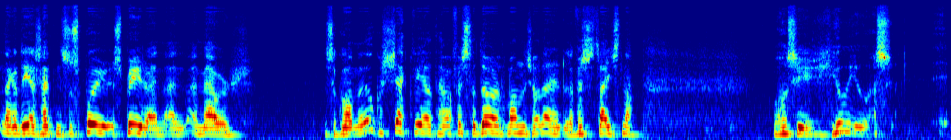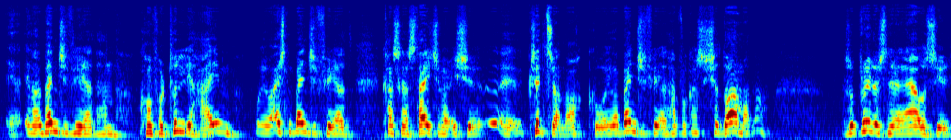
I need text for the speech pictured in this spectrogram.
når det er sett, så spyr, spyr en, en, en maver, så kom jeg, og så sjekk vi at det var første døren til mannen kjøy der, eller første streisene. Og han sier, jo, jo, altså, jeg var bensje for at han kom for tullig heim, og jeg var eisen bensje for at kanskje streisene var ikke eh, krydra nok, og jeg var bensje for at han får kanskje ikke damene. Og så bryr han av og sier,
